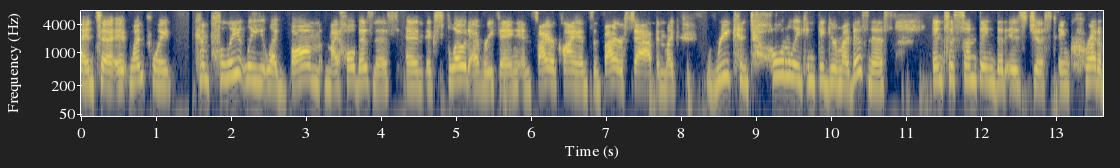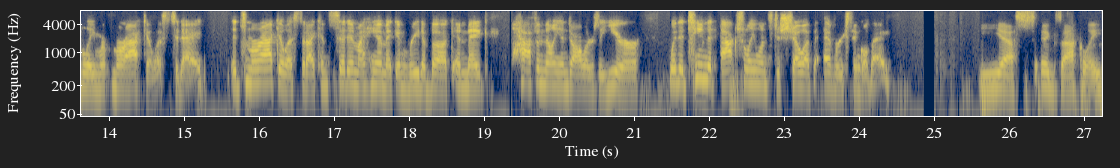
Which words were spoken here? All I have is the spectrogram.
and to at one point completely like bomb my whole business and explode everything and fire clients and fire staff and like recon totally configure my business into something that is just incredibly miraculous today it's miraculous that I can sit in my hammock and read a book and make half a million dollars a year with a team that actually wants to show up every single day. Yes, exactly.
